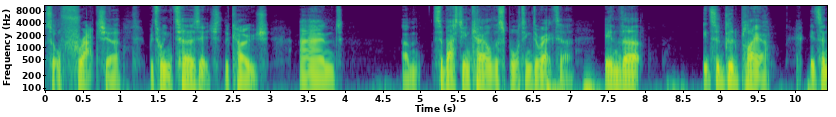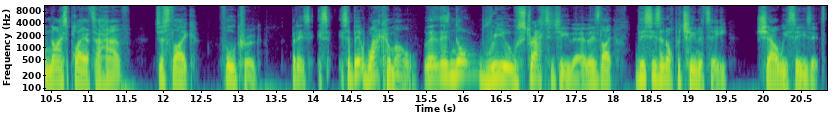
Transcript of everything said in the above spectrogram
sort of fracture between Terzic, the coach, and um, Sebastian Kehl, the sporting director, in that it's a good player. It's a nice player to have, just like Füllkrug. But it's it's it's a bit whack a mole. There's not real strategy there. There's like this is an opportunity. Shall we seize it?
